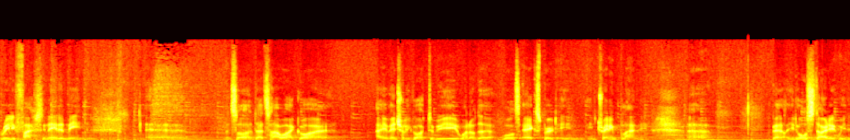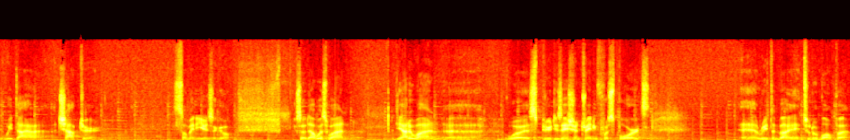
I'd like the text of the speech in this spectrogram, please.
really fascinated me. Uh, and so that's how I got, I eventually got to be one of the world's expert in, in training planning. Uh, but it all started with, with that chapter so many years ago. So that was one. The other one uh, was periodization training for sports uh, written by Tudor Bompa.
